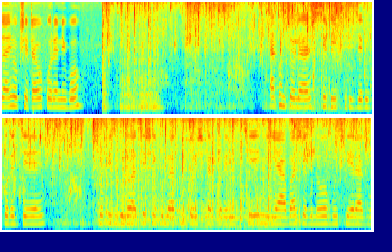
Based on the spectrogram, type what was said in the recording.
যাই হোক সেটাও করে নিব। এখন চলে আসছি ডিপ ফ্রিজের উপরে যে শোপিসগুলো আছে, সেগুলো এখন পরিষ্কার করে নিচ্ছি, নিয়ে আবার সেগুলো গুছিয়ে রাখব।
